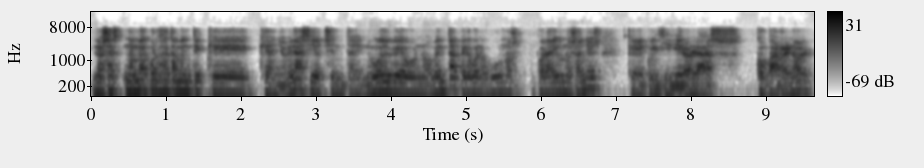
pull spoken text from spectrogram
no, me acuerdo exactamente qué, qué año era, si 89 o 90, pero bueno, hubo unos, por ahí unos años que coincidieron las Copas Renault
